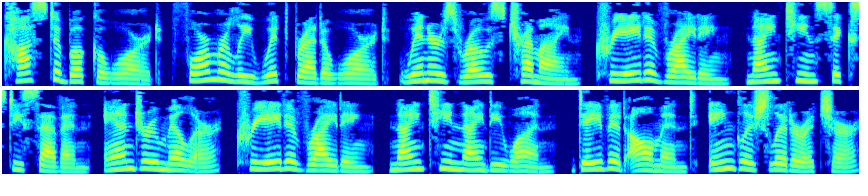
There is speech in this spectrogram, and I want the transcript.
Costa Book Award, formerly Whitbread Award, winners Rose Tremain, Creative Writing, 1967, Andrew Miller, Creative Writing, 1991, David Almond, English Literature,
